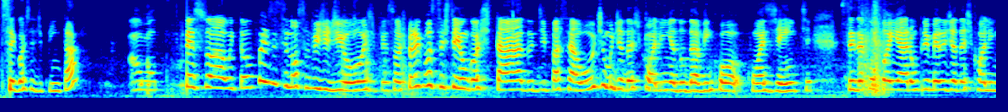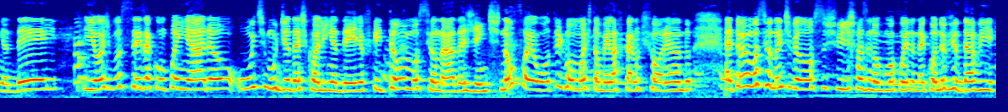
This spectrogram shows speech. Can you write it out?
Você gosta de pintar? Pessoal, então foi esse nosso vídeo de hoje, pessoal. Espero que vocês tenham gostado de passar o último dia da escolinha do Davi com, com a gente. Vocês acompanharam o primeiro dia da escolinha dele. E hoje vocês acompanharam o último dia da escolinha dele. Eu fiquei tão emocionada, gente. Não só eu, outras mamães também lá ficaram chorando. É tão emocionante ver os nossos filhos fazendo alguma coisa, né? Quando eu vi o Davi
